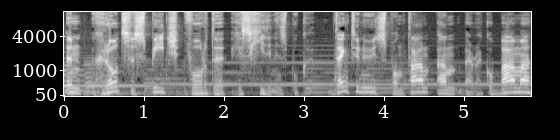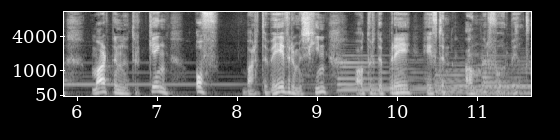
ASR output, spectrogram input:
Een grootse speech voor de geschiedenisboeken. Denkt u nu spontaan aan Barack Obama, Martin Luther King of Bart de Wever misschien? Wouter de Pre heeft een ander voorbeeld.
